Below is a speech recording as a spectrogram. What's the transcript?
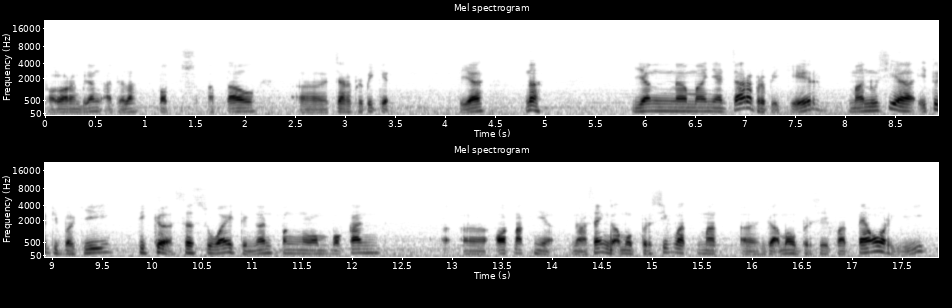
Kalau orang bilang adalah thoughts atau uh, cara berpikir. Ya. Nah, yang namanya cara berpikir manusia itu dibagi tiga sesuai dengan pengelompokan uh, otaknya. Nah, saya nggak mau bersifat mat, uh, nggak mau bersifat teori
